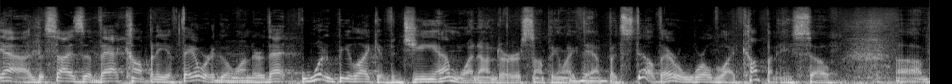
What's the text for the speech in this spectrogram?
yeah. the size of that company, if they were to go Mm-hmm. under, that wouldn't be like if GM went under or something like Mm-hmm. that. But still, they're a worldwide company. So, um,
